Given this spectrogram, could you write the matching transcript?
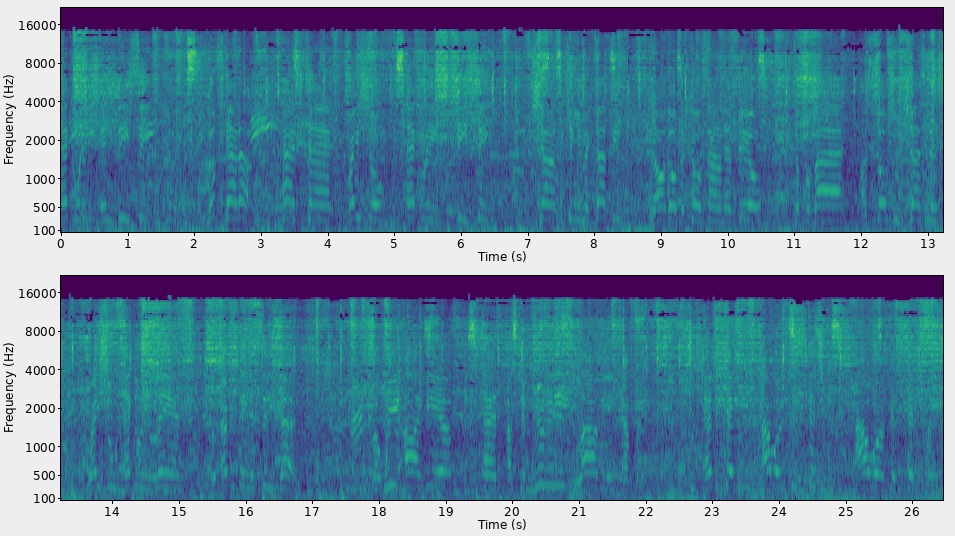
equity in DC. Look that up. Hashtag racial equity DC. Shout out to Kenya McDuffie and all those that co-signed on that bill to provide a social justice, racial equity lens to everything the city does. But we are here as a community lobbying effort to educate our constituents, our constituents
